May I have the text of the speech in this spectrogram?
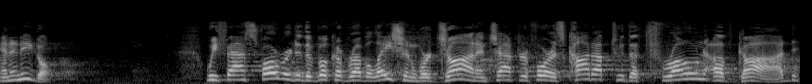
and an eagle. We fast forward to the book of Revelation where John in chapter 4 is caught up to the throne of God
